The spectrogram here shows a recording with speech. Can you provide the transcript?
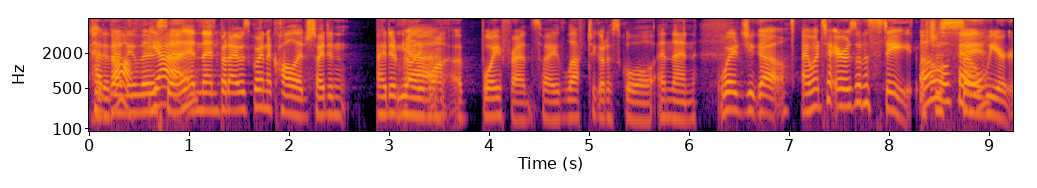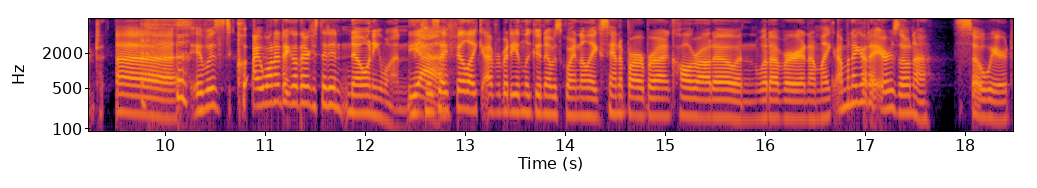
Have hit it off. Yeah, since? and then but I was going to college, so I didn't. I didn't Yeah. really want a boyfriend, so I left to go to school, and then Where'd you go? I went to Arizona State, which Oh, is okay. so weird. Uh, it was I wanted to go there because I didn't know anyone. Yeah. because I feel like everybody in Laguna was going to like Santa Barbara and Colorado and whatever, and I'm like, I'm gonna go to Arizona. So weird.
